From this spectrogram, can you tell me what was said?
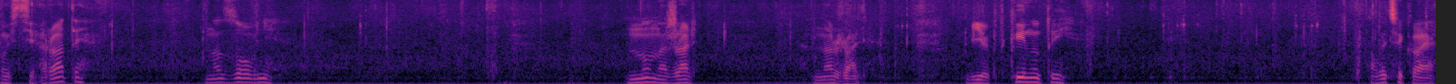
Ось ці грати назовні. Ну, на жаль, на жаль. Об'єкт кинутий. Але чекає.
